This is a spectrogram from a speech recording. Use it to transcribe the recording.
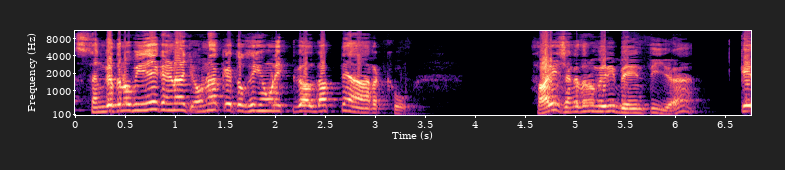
ਸੰਗਤ ਨੂੰ ਵੀ ਇਹ ਕਹਿਣਾ ਚਾਹੁੰਦਾ ਕਿ ਤੁਸੀਂ ਹੁਣ ਇੱਕ ਗੱਲ ਦਾ ਧਿਆਨ ਰੱਖੋ। ਸਾਰੀ ਸੰਗਤ ਨੂੰ ਮੇਰੀ ਬੇਨਤੀ ਆ ਕਿ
